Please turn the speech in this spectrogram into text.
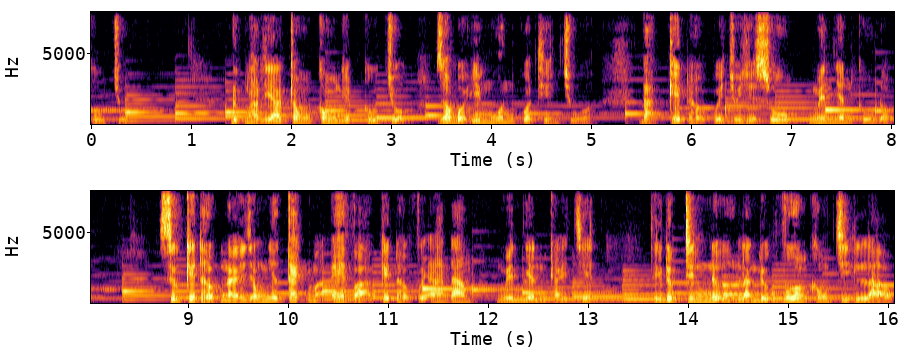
cứu chuộc. Đức Maria trong công nghiệp cứu chuộc do bởi ý muốn của Thiên Chúa đã kết hợp với Chúa Giêsu nguyên nhân cứu độ. Sự kết hợp này giống như cách mà Eva kết hợp với Adam, nguyên nhân cái chết. Thì Đức Trinh Nữ là nữ vương không chỉ là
